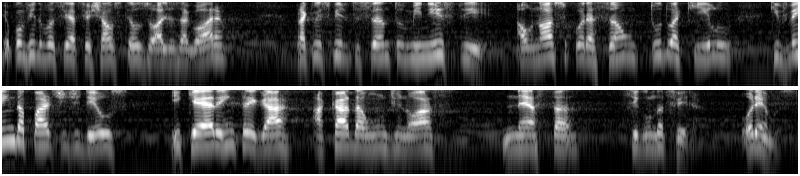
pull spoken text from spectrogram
Eu convido você a fechar os teus olhos agora, para que o Espírito Santo ministre ao nosso coração tudo aquilo que vem da parte de Deus e quer entregar a cada um de nós nesta segunda-feira. Oremos.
